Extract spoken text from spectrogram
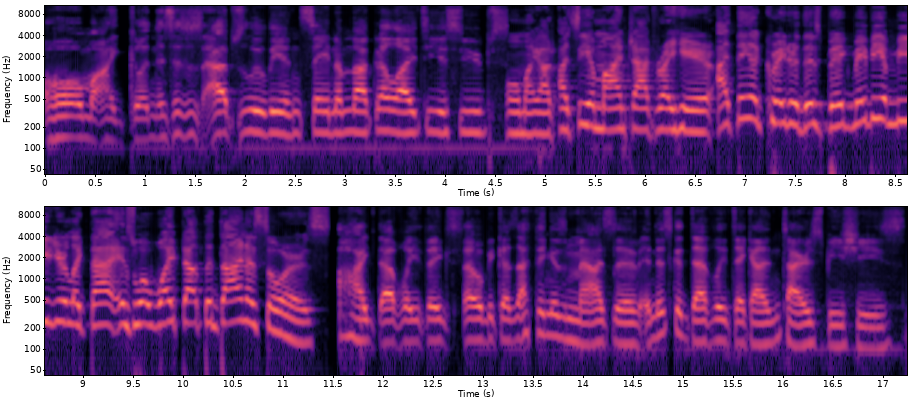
Oh my goodness, this is absolutely insane. I'm not gonna lie to you, Soops. Oh my gosh, I see a mine shaft right here. I think a crater this big, maybe a meteor like that, is what wiped out the dinosaurs. I definitely think so because that thing is massive and this could definitely take out an entire species.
